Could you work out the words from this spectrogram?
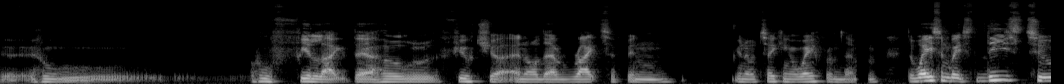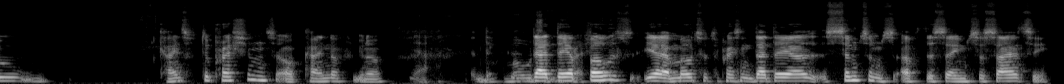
uh, who who feel like their whole future and all their rights have been you know taken away from them. The ways in which these two kinds of depressions or kind of you know Yeah. that they are both yeah modes of depression that they are symptoms of the same society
